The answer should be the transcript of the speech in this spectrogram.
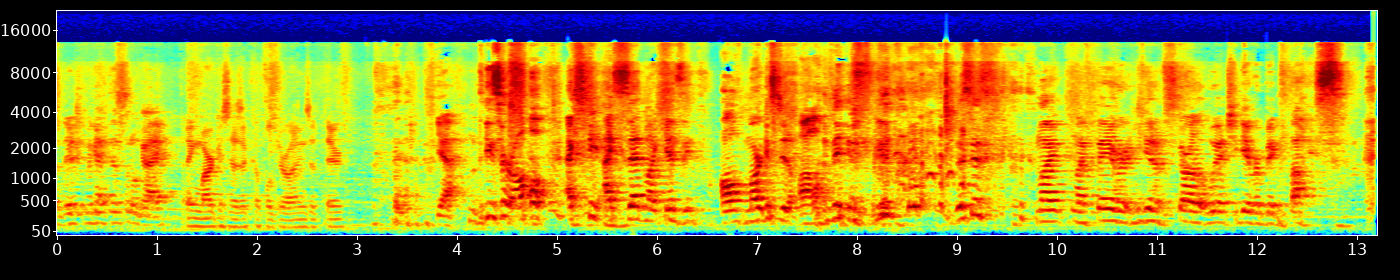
So there's, we got this little guy. I think Marcus has a couple drawings up there. Yeah, these are all actually. I said my kids. All Marcus did all of these. this is my my favorite. He did a Scarlet Witch. He gave her big thighs.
